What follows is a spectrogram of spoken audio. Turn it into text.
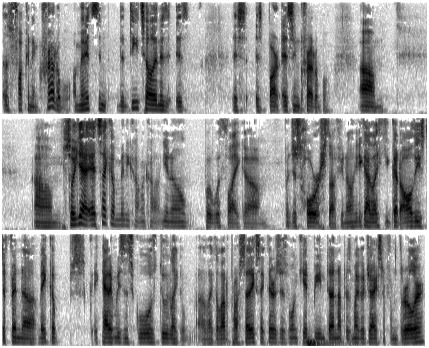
was fucking incredible. I mean, it's in, the detail in is is is is bar, it's incredible. Um, um, so yeah, it's like a mini Comic Con, you know, but with like um, but just horror stuff, you know. You got like you got all these different uh, makeup academies and schools doing like uh, like a lot of prosthetics. Like there's this one kid being done up as Michael Jackson from Thriller.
